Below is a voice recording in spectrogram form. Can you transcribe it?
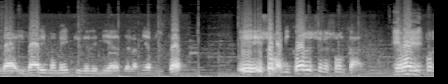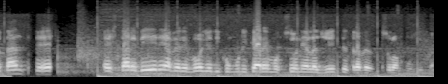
va- i vari momenti mie- della mia vita. E, insomma, di cose ce ne sono tante. Però beh... l'importante è, è stare bene, avere voglia di comunicare emozioni alla gente attraverso la musica.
